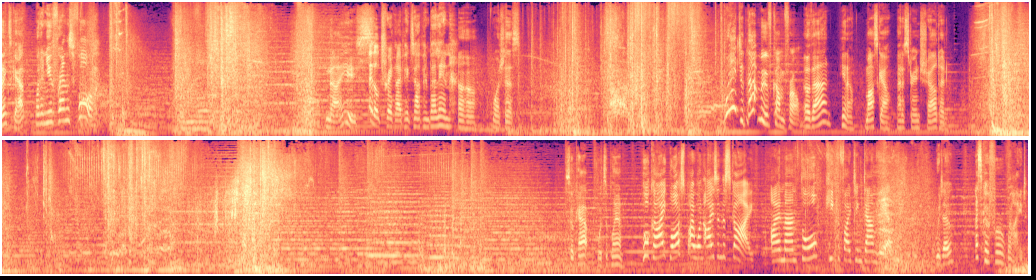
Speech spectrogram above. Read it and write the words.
Thanks, Cap. What are new friends for? Nice. Little trick I picked up in Berlin. Uh-huh. Watch this. Where did that move come from? Oh, that? You know, Moscow. Had a strange childhood. So, Cap, what's the plan? Hawkeye, Wasp, I want eyes in the sky. Iron Man, Thor, keep the fighting down here. Widow, let's go for a ride.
